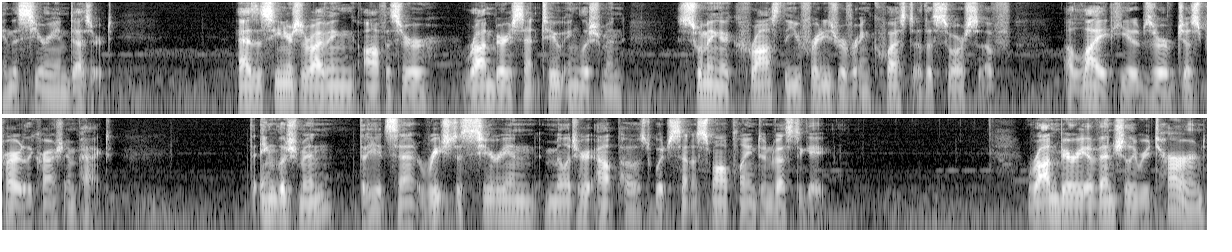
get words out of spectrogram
in the Syrian desert. As a senior surviving officer, Roddenberry sent two Englishmen swimming across the Euphrates River in quest of the source of a light he had observed just prior to the crash impact. The Englishmen that he had sent reached a Syrian military outpost, which sent a small plane to investigate. Roddenberry eventually returned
